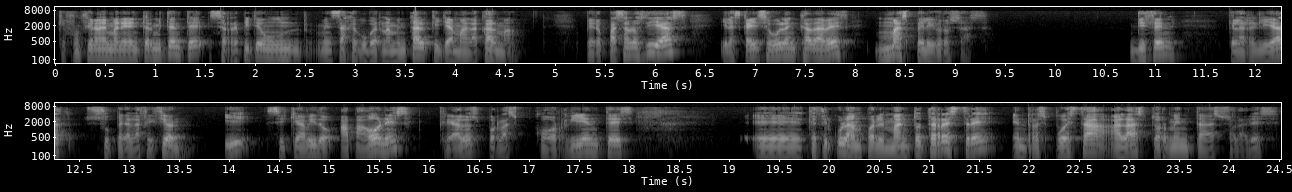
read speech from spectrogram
que funciona de manera intermitente, se repite un mensaje gubernamental que llama a la calma. Pero pasan los días y las calles se vuelven cada vez más peligrosas. Dicen que la realidad supera la ficción y sí que ha habido apagones creados por las corrientes eh, que circulan por el manto terrestre en respuesta a las tormentas solares.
